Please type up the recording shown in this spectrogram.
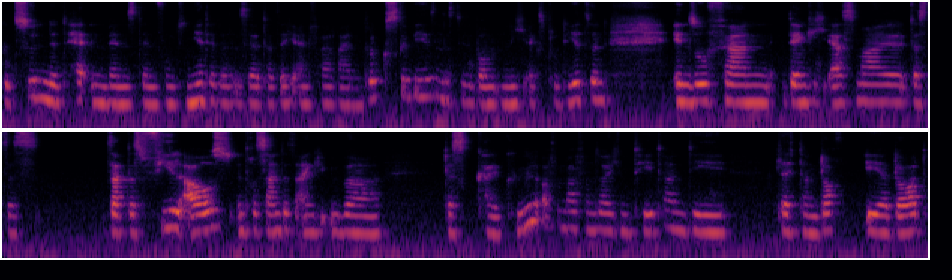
gezündet hätten, wenn es denn funktioniert hätte. Das ist ja tatsächlich ein Fall rein Glücks gewesen, dass diese Bomben nicht explodiert sind. Insofern denke ich erstmal, dass das sagt das viel aus. Interessant ist eigentlich über das Kalkül offenbar von solchen Tätern, die vielleicht dann doch eher dort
